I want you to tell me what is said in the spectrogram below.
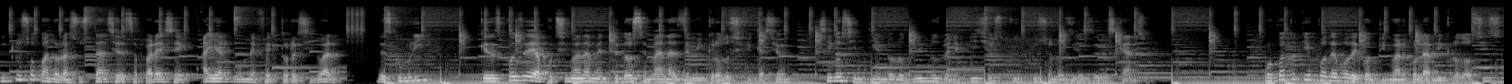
Incluso cuando la sustancia desaparece, hay algún efecto residual, Descubrí que después de aproximadamente dos semanas de microdosificación sigo sintiendo los mismos beneficios incluso en los días de descanso. ¿Por cuánto tiempo debo de continuar con la microdosis?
